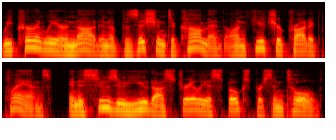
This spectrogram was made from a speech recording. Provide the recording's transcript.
we currently are not in a position to comment on future product plans, an Isuzu Ute Australia spokesperson told.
